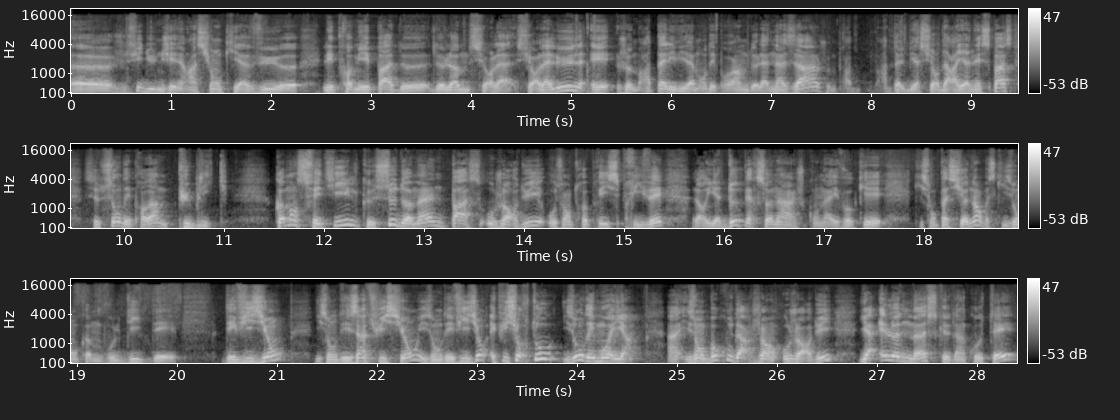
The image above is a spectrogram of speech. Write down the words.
Euh, je suis d'une génération qui a vu euh, les premiers pas de, de l'homme sur la, sur la Lune, et je me rappelle évidemment des programmes de la NASA, je me rappelle bien sûr d'Ariane Espace, ce sont des programmes publics. Comment se fait-il que ce domaine passe aujourd'hui aux entreprises privées? Alors il y a deux personnages qu'on a évoqués qui sont passionnants parce qu'ils ont, comme vous le dites, des, des visions, ils ont des intuitions, ils ont des visions, et puis surtout, ils ont des moyens. Hein. Ils ont beaucoup d'argent aujourd'hui. Il y a Elon Musk d'un côté,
